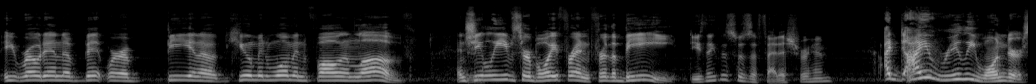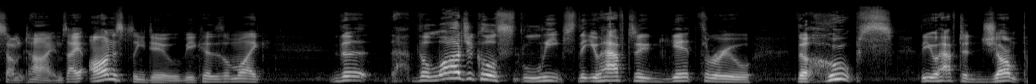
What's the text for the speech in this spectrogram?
he wrote in a bit where a bee and a human woman fall in love, and she leaves her boyfriend for the bee. Do you think this was a fetish for him? I, I really wonder sometimes. I honestly do because I'm like the the logical leaps that you have to get through, the hoops that you have to jump,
